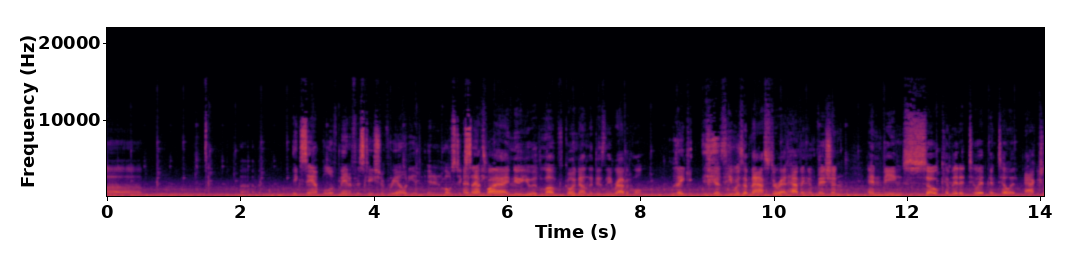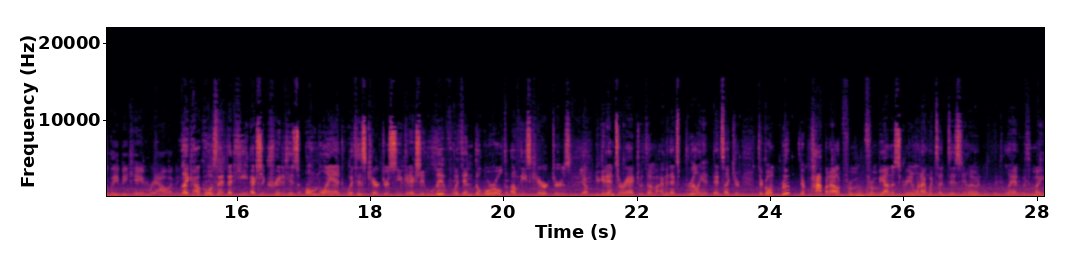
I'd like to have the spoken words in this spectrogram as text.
uh, uh example of manifestation of reality and, and in most and exciting that's why way. I knew you would love going down the Disney rabbit hole like because he was a master at having a vision and being so committed to it until it actually became reality. Like, how cool is that? That he actually created his own land with his characters, so you could actually live within the world of these characters. Yep. You could interact with them. I mean, that's brilliant. It's like you're they're going bloop, they're popping out from from beyond the screen. When I went to Disneyland land with my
